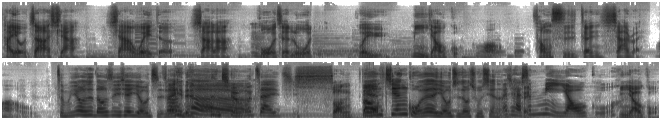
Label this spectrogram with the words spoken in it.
它有炸虾、虾味的沙拉，裹着洛里、鲑鱼、蜜腰果、哇，葱丝跟虾软。哇哦，怎么又是都是一些油脂类的，的 全部在一起，爽到连坚果类的油脂都出现了，而且还是蜜腰果。蜜腰果，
